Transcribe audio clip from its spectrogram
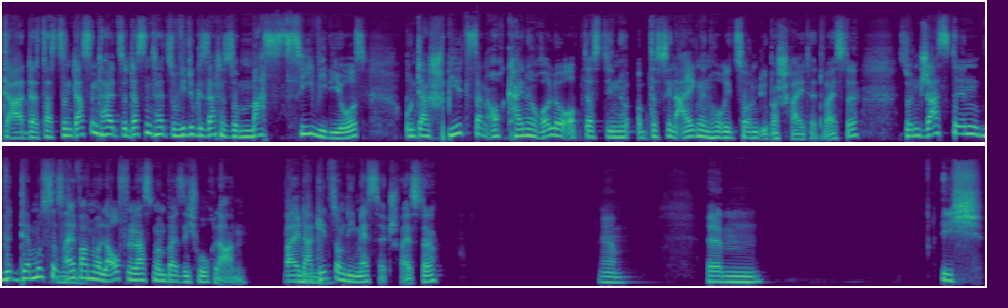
da, das, das sind, das sind halt so, das sind halt so, wie du gesagt hast, so Must-See-Videos und da spielt es dann auch keine Rolle, ob das den, ob das den eigenen Horizont überschreitet, weißt du? So ein Justin, der muss das Mhm. einfach nur laufen lassen und bei sich hochladen. Weil da Mhm. geht's um die Message, weißt du? Ja. Ähm, ich,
